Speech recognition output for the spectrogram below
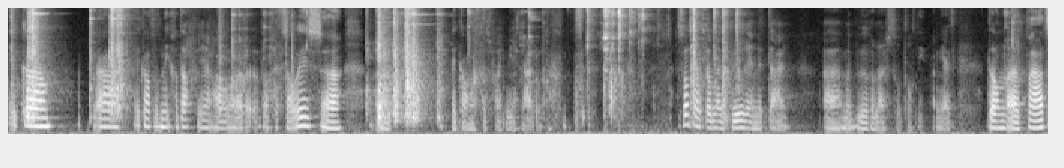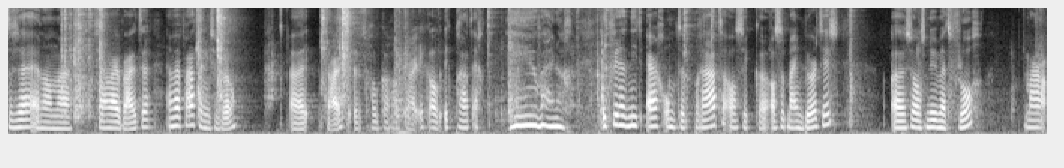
Ik... Uh, ik had het niet gedacht van jou uh, dat het zo is. Uh, ik kan het gesprek niet eens nadoen. Zoals ik dan met buren in de tuin. mijn buren luisteren toch niet, uit. Dan praten ze en dan zijn wij buiten. En wij praten niet zoveel. thuis, het is gewoon karakter. Ik, ook, ik praat echt heel weinig. Ik vind het niet erg om te praten als, ik, als het mijn beurt is. zoals nu met vlog. Maar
